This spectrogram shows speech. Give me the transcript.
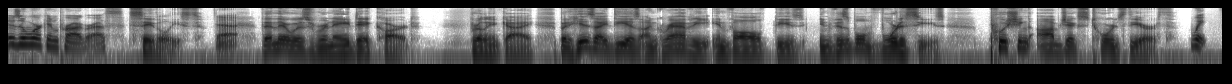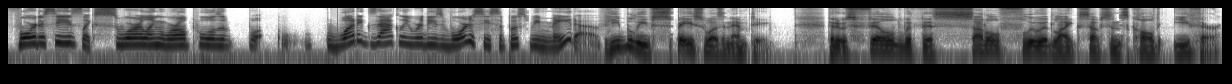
It was a work in progress. To say the least. Yeah. Then there was Rene Descartes. Brilliant guy. But his ideas on gravity involved these invisible vortices pushing objects towards the Earth. Wait, vortices, like swirling whirlpools. What exactly were these vortices supposed to be made of? He believed space wasn't empty, that it was filled with this subtle fluid-like substance called ether.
